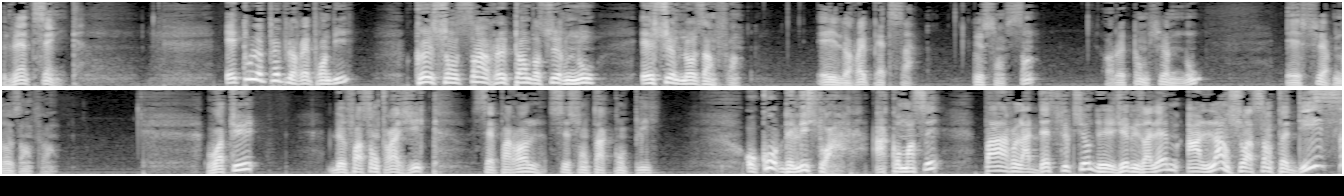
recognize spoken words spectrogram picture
25. Et tout le peuple répondit, que son sang retombe sur nous et sur nos enfants. Et il répète ça, que son sang retombe sur nous et sur nos enfants. Vois-tu, de façon tragique, ces paroles se sont accomplies. Au cours de l'histoire, à commencer par la destruction de Jérusalem en l'an 70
